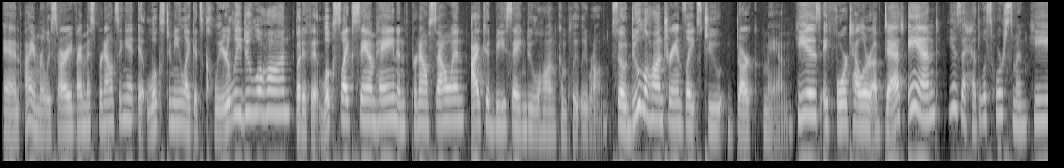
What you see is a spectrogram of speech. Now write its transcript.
and I am really sorry if I'm mispronouncing it. It looks to me like it's clearly Dullahan, but if it looks like Sam Hain and pronounced Samhain, I could be saying Dullahan completely wrong. So Dullahan translates to dark man. He is a foreteller of death, and he is a headless horseman. He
